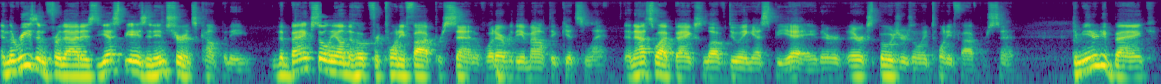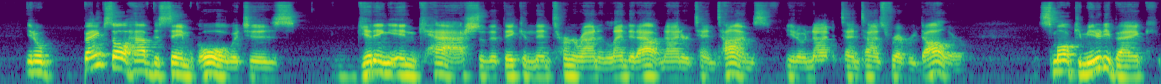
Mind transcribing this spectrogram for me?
And the reason for that is the SBA is an insurance company. The bank's only on the hook for 25% of whatever the amount that gets lent. And that's why banks love doing SBA. Their, their exposure is only 25%. Community bank, you know, banks all have the same goal, which is getting in cash so that they can then turn around and lend it out nine or 10 times, you know, nine to 10 times for every dollar. Small community bank,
